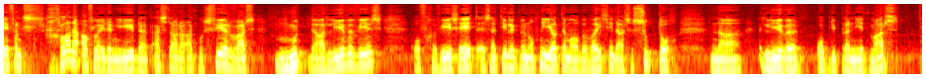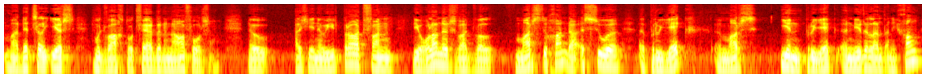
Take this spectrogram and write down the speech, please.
effens gladde afleiding hier dat as daar 'n atmosfeer was, moet daar lewe wees of gewees het is natuurlik nou nog nie heeltemal bewys nie. Daar's 'n soektog na lewe op die planeet Mars, maar dit sal eers moet wag tot verdere navorsing. Nou as jy nou hier praat van die Hollanders wat wil Mars toe gaan, daar is so 'n projek, 'n Mars 1 projek in Nederland aan die gang.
